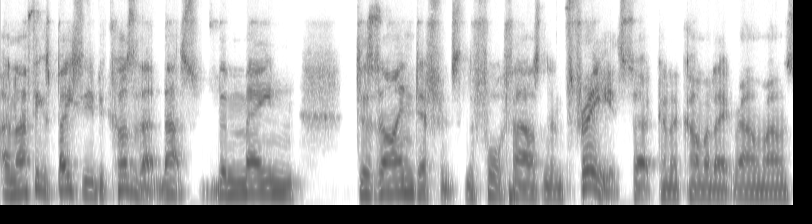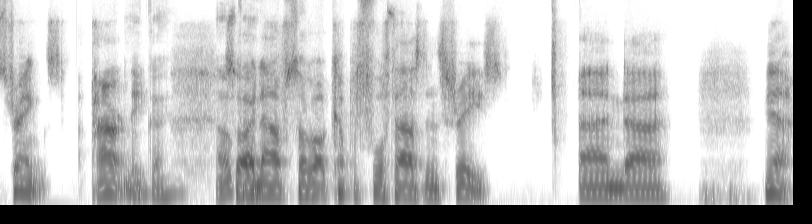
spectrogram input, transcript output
and I think it's basically because of that. That's the main design difference in the 4003. It's that can accommodate round round strings, apparently. Okay. okay. So I now so I've got a couple of 4003s. And uh yeah,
